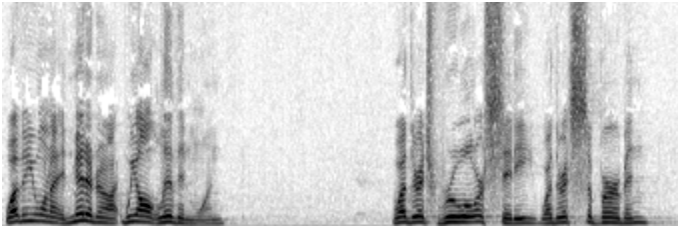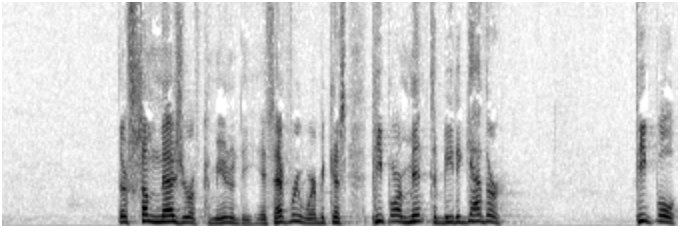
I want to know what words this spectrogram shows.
Whether you want to admit it or not, we all live in one. Whether it's rural or city, whether it's suburban, there's some measure of community. It's everywhere because people are meant to be together. People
